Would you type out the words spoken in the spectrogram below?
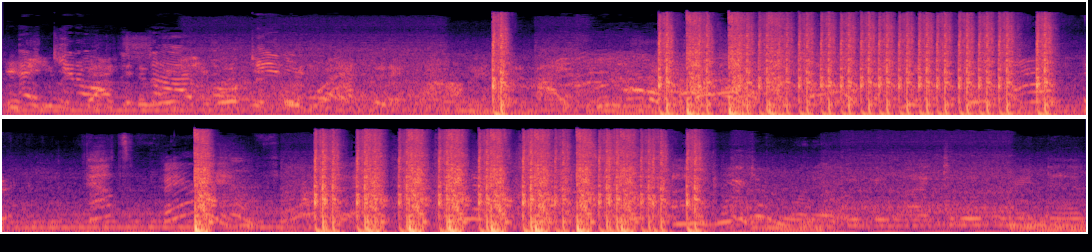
If Hey, get off the sidewalk anyway. the accident, I do really love Fantastic. That's very informative. You know, I wondered what it would be like to be brain dead.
